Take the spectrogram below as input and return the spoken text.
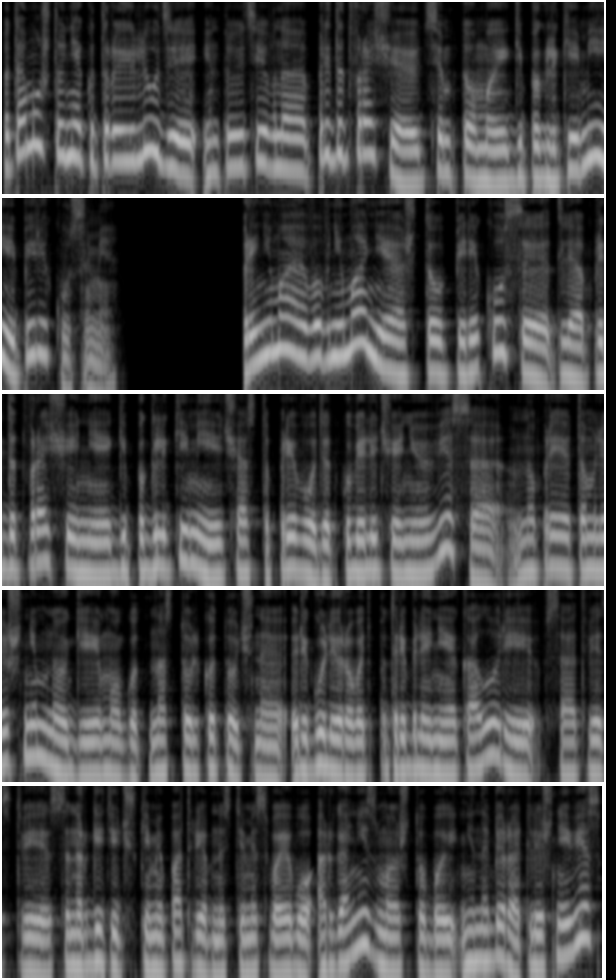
потому что некоторые люди интуитивно предотвращают симптомы гипогликемии перекусами. Принимая во внимание, что перекусы для предотвращения гипогликемии часто приводят к увеличению веса, но при этом лишь немногие могут настолько точно регулировать потребление калорий в соответствии с энергетическими потребностями своего организма, чтобы не набирать лишний вес,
